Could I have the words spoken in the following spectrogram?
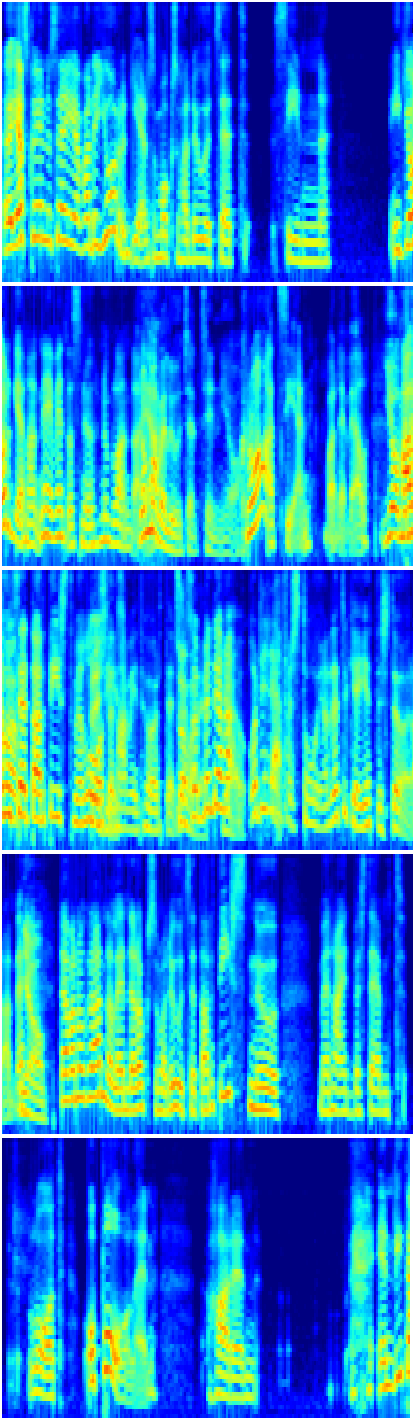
Eh, Jag skulle ännu säga, var det Georgien som också hade utsett sin... Inte Georgien, nej vänta nu, nu blandar De jag. har väl utsett sin, ja. Kroatien var det väl? Jo, har det var- utsett artist men låten Precis. har vi inte hört ännu. Så det, men det har, ja. Och det där förstår jag, det tycker jag är jättestörande. Ja. Det var några andra länder också som hade utsett artist nu men har inte bestämt låt. Och Polen har en en lite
